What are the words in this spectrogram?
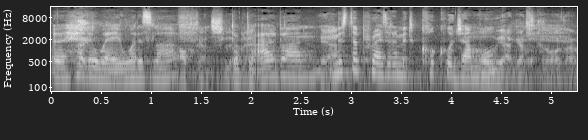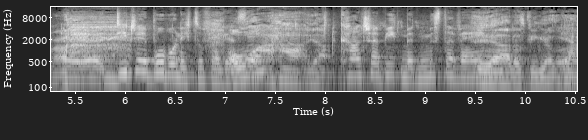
Äh, Hathaway, What is Love? Auch ganz schlimm, Dr. ja. Alban. Ja. Mr. President mit Coco Jumbo. Oh ja, ganz grausam. Äh, DJ Bobo nicht zu vergessen. Oh, aha, ja. Culture Beat mit Mr. Vane. Ja, das ging ja so. Ja,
